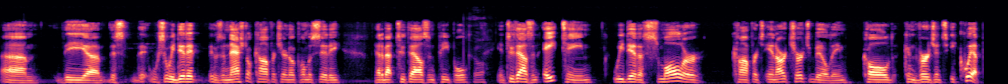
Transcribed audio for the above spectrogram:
Um, the uh, this the, so we did it. It was a national conference here in Oklahoma City, had about two thousand people. Cool. In 2018, we did a smaller conference in our church building called Convergence Equip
